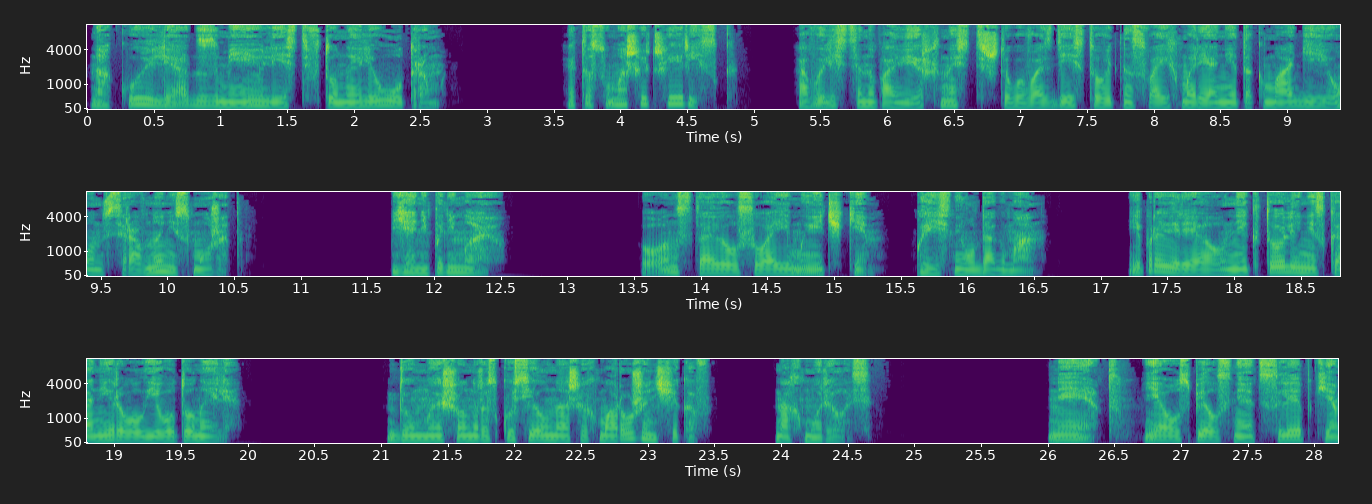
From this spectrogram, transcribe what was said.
На кой ляд змею лезть в туннели утром? Это сумасшедший риск. А вылезти на поверхность, чтобы воздействовать на своих марионеток магии, он все равно не сможет. Я не понимаю. Он ставил свои маячки, пояснил Дагман. И проверял, никто ли не сканировал его туннели. «Думаешь, он раскусил наших мороженщиков?» — нахмурилась. «Нет, я успел снять слепки,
